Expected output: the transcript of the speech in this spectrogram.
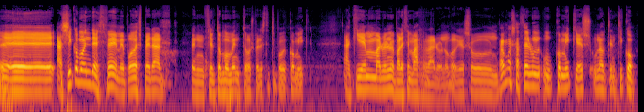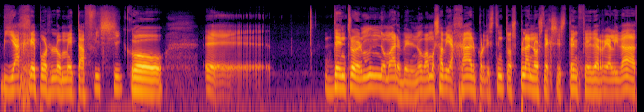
Eh, así como en DC me puedo esperar en ciertos momentos ver este tipo de cómic. Aquí en Marvel me parece más raro, ¿no? Porque es un. Vamos a hacer un, cómic que es un auténtico viaje por lo metafísico. Eh, dentro del mundo Marvel, ¿no? Vamos a viajar por distintos planos de existencia y de realidad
